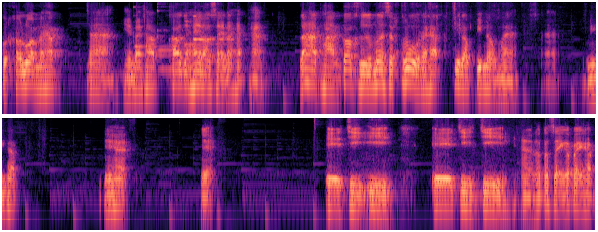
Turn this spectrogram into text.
กดเข้าร่วมนะครับอ่าเห็นไหมครับเขาจะให้เราใส่รหัสผ่าน รหัสผ่านก็คือเมื่อสักครู่นะครับ ที่เราปริ้นออกมาอ่านี่ครับนี่ฮะเนี่ย AGE AGG อ่าเราก็ใส่เข้าไปครับ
